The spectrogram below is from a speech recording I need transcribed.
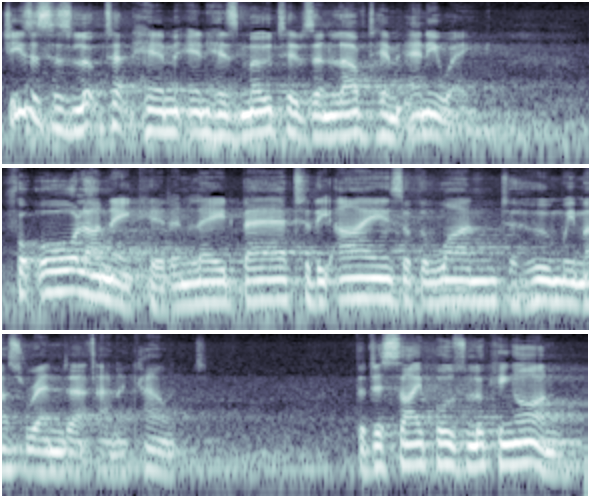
Jesus has looked at him in his motives and loved him anyway. For all are naked and laid bare to the eyes of the one to whom we must render an account. The disciples looking on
